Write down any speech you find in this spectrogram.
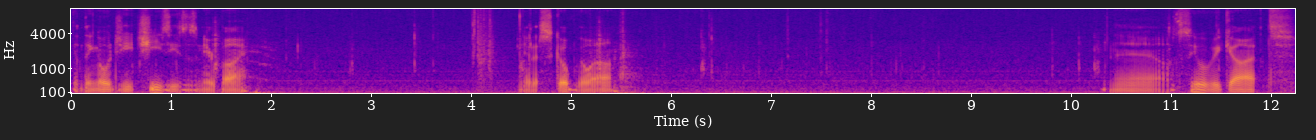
Good thing OG Cheesies is nearby. Get a scope going on. Now, let's see what we got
